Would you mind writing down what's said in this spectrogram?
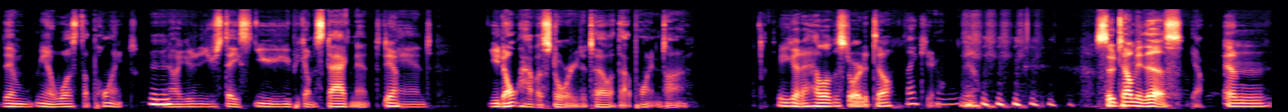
then you know what's the point? You mm-hmm. know, you you stay you you become stagnant Yeah. and you don't have a story to tell at that point in time. Well, you got a hell of a story to tell. Thank you. Mm-hmm. So tell me this. Yeah. And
